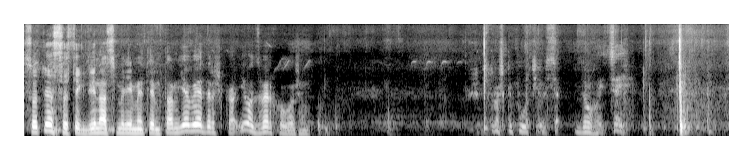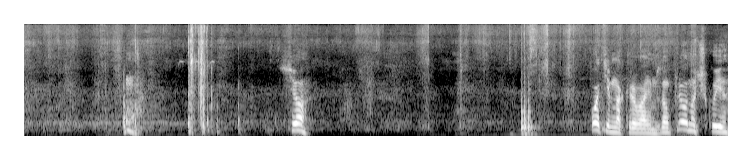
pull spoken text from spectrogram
Соответственно, 12 мм там є видержка. І от зверху ложимо. Трошки получився довгий цей. Все. Потім накриваємо знов пленочкою.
